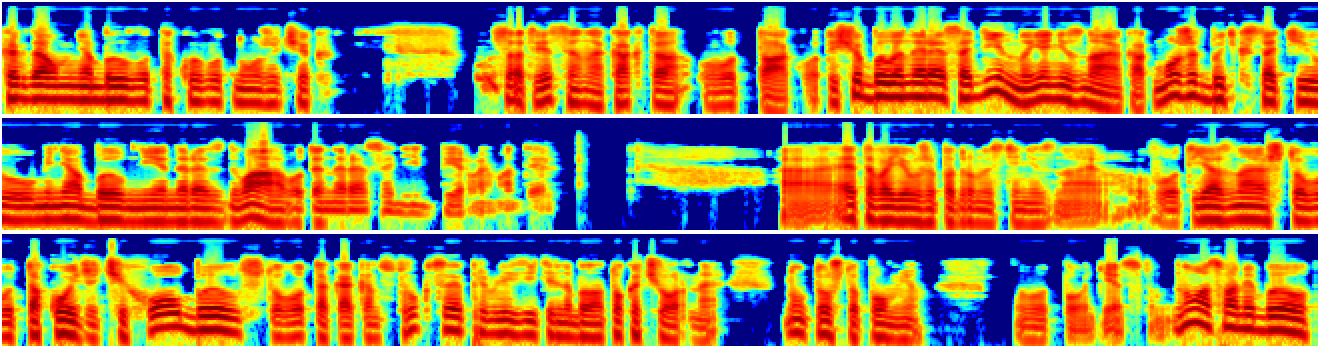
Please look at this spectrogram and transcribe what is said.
когда у меня был вот такой вот ножичек. Ну, соответственно, как-то вот так вот. Еще был NRS-1, но я не знаю как. Может быть, кстати, у меня был не NRS-2, а вот NRS-1, первая модель. А, этого я уже подробности не знаю. Вот я знаю, что вот такой же чехол был, что вот такая конструкция приблизительно была, только черная. Ну, то, что помню вот по детству. Ну, а с вами был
